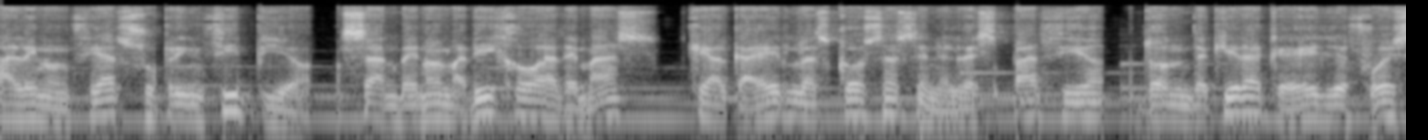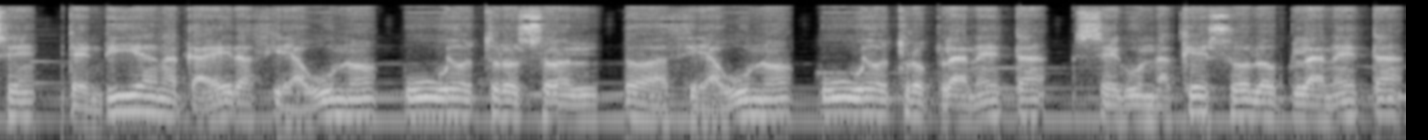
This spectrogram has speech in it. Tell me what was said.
al enunciar su principio, San Benoma dijo además, que al caer las cosas en el espacio, donde quiera que ello fuese, tendían a caer hacia uno, u otro sol, o hacia uno, u otro planeta, según a qué solo planeta,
